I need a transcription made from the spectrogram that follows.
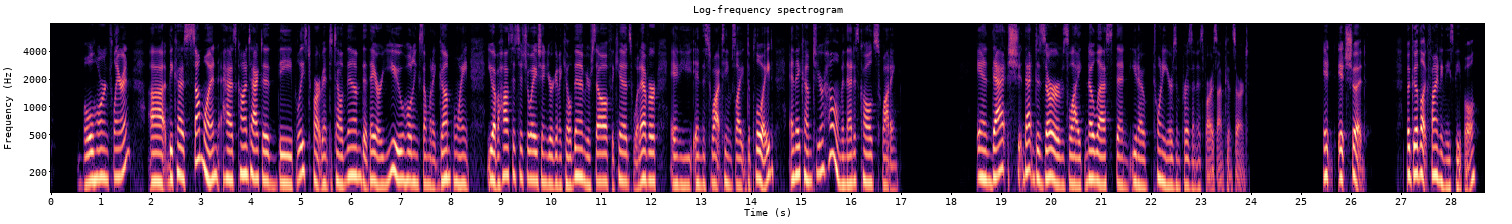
bullhorn flaring uh, because someone has contacted the police department to tell them that they are you holding someone at gunpoint. You have a hostage situation. You're going to kill them, yourself, the kids, whatever. And you, and the SWAT team's like deployed and they come to your home and that is called swatting. And that sh- that deserves like no less than, you know, 20 years in prison as far as I'm concerned. It, it should. But good luck finding these people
